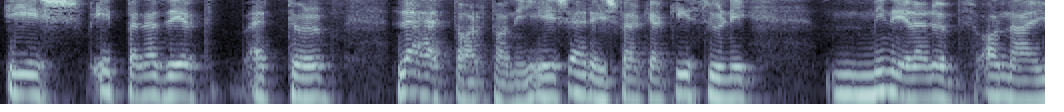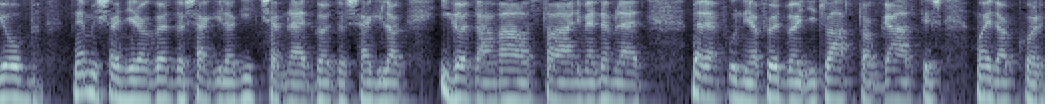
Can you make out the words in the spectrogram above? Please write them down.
és éppen ezért ettől lehet tartani, és erre is fel kell készülni minél előbb, annál jobb, nem is annyira gazdaságilag, itt sem lehet gazdaságilag igazán választ találni, mert nem lehet belefúrni a földbe, hogy itt láttak gázt, és majd akkor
